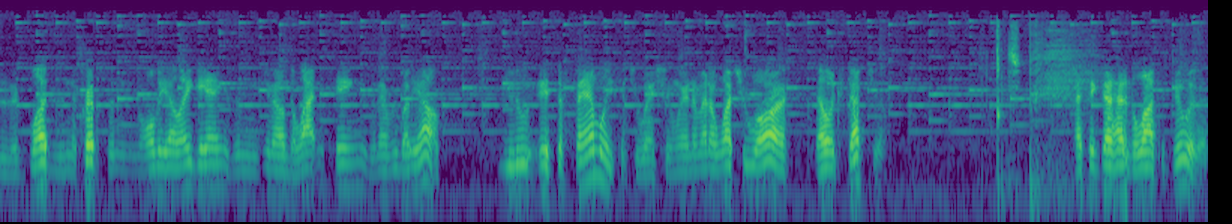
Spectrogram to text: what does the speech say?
the, the Bloods and the Crips and all the LA gangs and you know the Latin Kings and everybody else. You, it's a family situation where no matter what you are, they'll accept you. I think that has a lot to do with it.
